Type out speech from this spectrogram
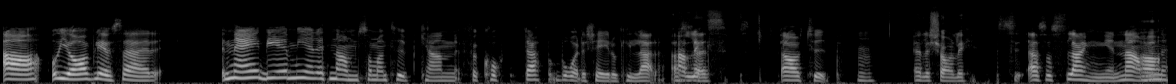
Ja, och jag blev så här. Nej, det är mer ett namn som man typ kan förkorta på både tjejer och killar. Alltså, Alex. Ja, typ. Eller Charlie. Alltså slangnamn.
